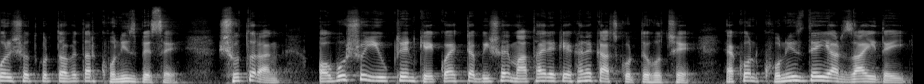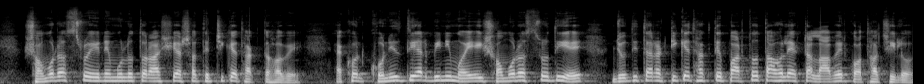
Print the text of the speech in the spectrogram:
পরিশোধ করতে হবে তার খনিজ বেসে সুতরাং অবশ্যই ইউক্রেনকে কয়েকটা বিষয় মাথায় রেখে এখানে কাজ করতে হচ্ছে। এখন খনিজ দেই আর যাই দেই, সমরাস্ত্র এনে মূলত রাশিয়ার সাথে টিকে থাকতে হবে। এখন খনিজ দেওয়ার বিনিময়ে এই সমরাস্ত্র দিয়ে যদি তারা টিকে থাকতে পারতো, তাহলে একটা লাভের কথা ছিল।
